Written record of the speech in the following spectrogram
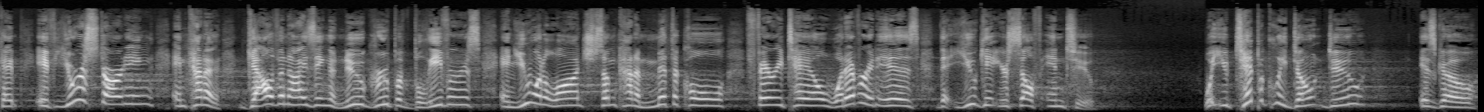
Okay, if you're starting and kind of galvanizing a new group of believers and you want to launch some kind of mythical fairy tale, whatever it is that you get yourself into, what you typically don't do is go,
